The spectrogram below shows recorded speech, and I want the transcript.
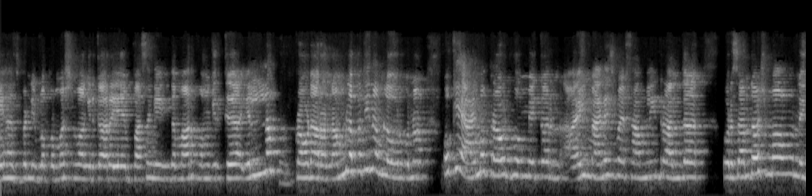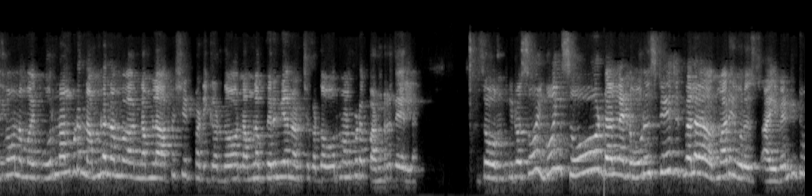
என் ஹஸ்பண்ட் இவ்வளோ ப்ரொமோஷன் வாங்கியிருக்காரு. என் பசங்க இந்த மார்க் வாங்கியிருக்கு. எல்லாம் ப்ரௌடா இருக்கும். நம்மளை பத்தி நம்மள ஒரு okay I am a proud home maker I manage my ஃபேமிலின்ற அந்த ஒரு சந்தோஷமாவும் இதுவும் நம்ம ஒரு நாள் கூட நம்மள நம்ம நம்மள அப்ரிஷியேட் பண்ணிக்கிறதோ நம்மள பெருமையா நினைச்சுக்கிறதோ ஒரு நாள் கூட பண்றதே இல்லை. So it was so going so dull and ஒரு ஸ்டேஜுக்கு மேல ஒரு மாதிரி ஒரு I went to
